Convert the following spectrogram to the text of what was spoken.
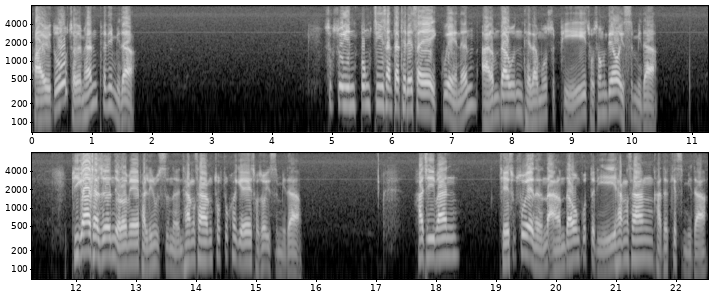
과일도 저렴한 편입니다. 숙소인 뽕찌 산타 테레사의 입구에는 아름다운 대나무 숲이 조성되어 있습니다. 비가 잦은 여름의 발리누스는 항상 촉촉하게 젖어 있습니다. 하지만 제 숙소에는 아름다운 꽃들이 항상 가득했습니다.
